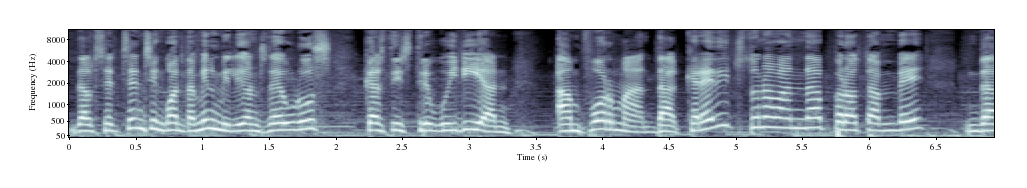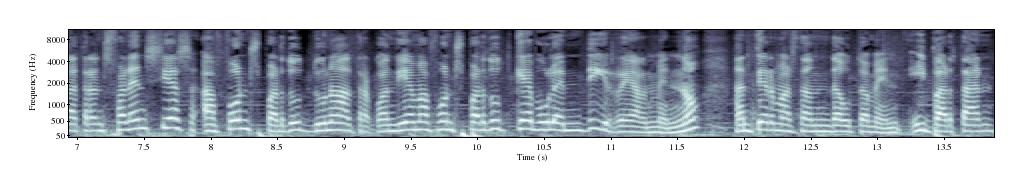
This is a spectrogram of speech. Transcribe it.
dels 750.000 milions d'euros que es distribuirien en forma de crèdits d'una banda, però també de transferències a fons perdut d'una altra. Quan diem a fons perdut, què volem dir realment, no?, en termes d'endeutament. I, per tant,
